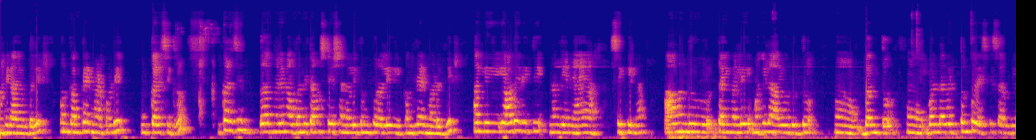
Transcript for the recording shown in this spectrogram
ಮಹಿಳಾ ಆಯೋಗದಲ್ಲಿ ಒಂದ್ ಕಂಪ್ಲೇಂಟ್ ಮಾಡ್ಕೊಂಡು ಕಳ್ಸಿದ್ರು. ಕಳ್ಸಿದಾದ್ಮೇಲೆ ನಾವು ಬಂದು ಟೌನ್ ಸ್ಟೇಷನ್ ಅಲ್ಲಿ ತುಮಕೂರಲ್ಲಿ ಕಂಪ್ಲೇಂಟ್ ಮಾಡಿದ್ವಿ. ಅಲ್ಲಿ ಯಾವುದೇ ರೀತಿ ನಮಗೆ ನ್ಯಾಯ ಸಿಕ್ಕಿಲ್ಲ. ಆ ಒಂದು ಟೈಮಲ್ಲಿ ಮಹಿಳಾ ಆಯೋಗದ್ದು ಬಂತು. ಬಂದಾಗ ತುಮಕೂರು ಎಸ್ ಪಿ ಸರ್ಗೆ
